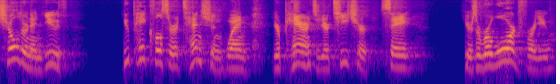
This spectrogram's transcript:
Children and youth, you pay closer attention when your parents or your teacher say, Here's a reward for you.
